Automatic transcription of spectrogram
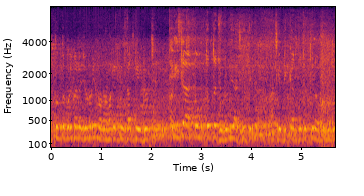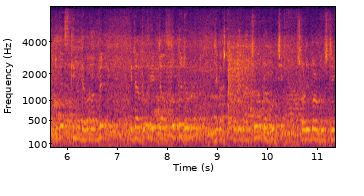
অত্যন্ত পরিমাণে জরুরি এবং আমাদের দেশ আজকে এগোচ্ছে। এইটা একটা অত্যন্ত জরুরি আজকের দিনে। আজকে বিজ্ঞান প্রযুক্তির অগ্রগতিতে স্কিল ডেভেলপমেন্ট এটা এটা অত্যন্ত জরুরি। যে কাজটা আমাদের রাজ্যেও আমরা করছি, স্বনির্ভর গোষ্ঠী,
